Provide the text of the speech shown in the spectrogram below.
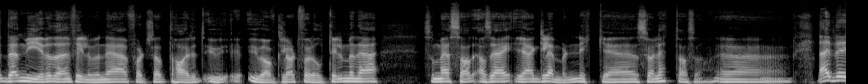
det er mye ved den filmen jeg fortsatt har et uavklart forhold til, men jeg, som jeg sa, altså jeg, jeg glemmer den ikke så lett, altså. Uh... Nei, det,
